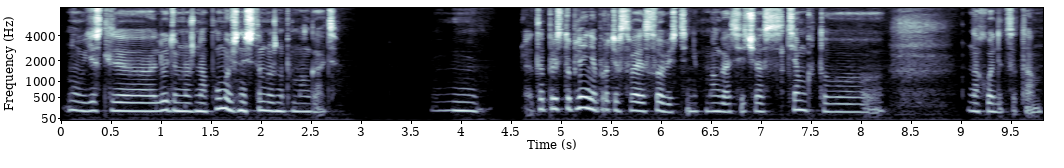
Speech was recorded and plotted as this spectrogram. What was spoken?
Ну, если людям нужна помощь, значит, им нужно помогать. Это преступление против своей совести, не помогать сейчас тем, кто находится там.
